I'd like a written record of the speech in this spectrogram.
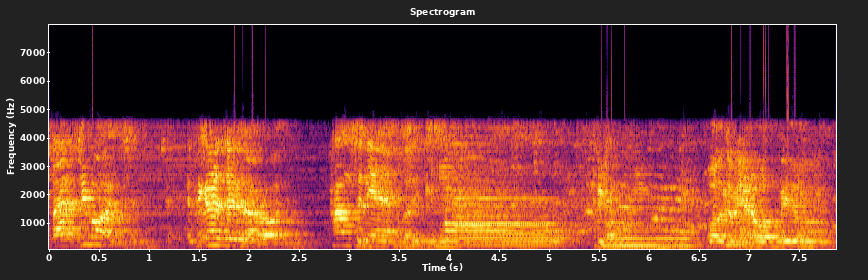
Uh, do you mind? If you're going to do that, Ron, hands in the air, please. Well do you know what, Bill.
